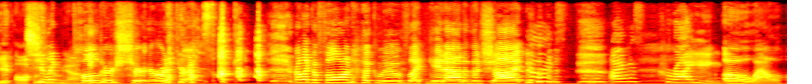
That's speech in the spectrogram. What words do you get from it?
Get off She of like him, yeah. pulled her shirt or whatever. I was like, or like a full on hook move, like get out of the shot. I was crying. oh wow.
